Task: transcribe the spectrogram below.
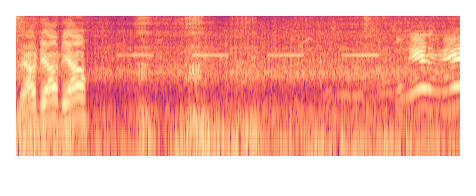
เดี๋ยวเดี๋ยวเดี๋ยว ตรงนี้ตรงนี้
